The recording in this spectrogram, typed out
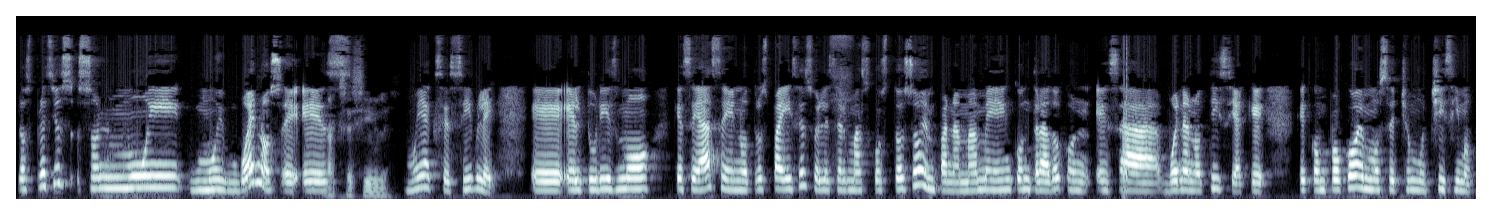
Los precios son muy, muy buenos. Eh, es accesible. muy accesible. Eh, el turismo que se hace en otros países suele ser más costoso. En Panamá me he encontrado con esa buena noticia, que, que con poco hemos hecho muchísimo.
